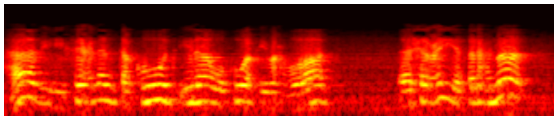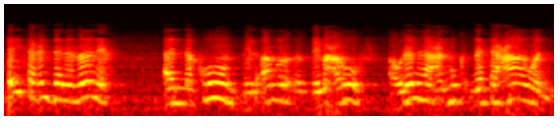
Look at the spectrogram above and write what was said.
هذه فعلا تقود إلى وقوع في محظورات آه، شرعية. فنحن ما ليس عندنا مانع أن نقوم بالأمر بمعروف أو ننهى عن ممكن نتعاون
